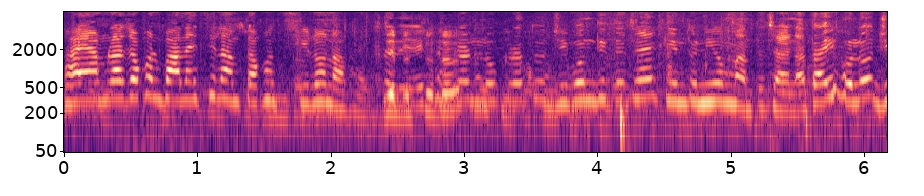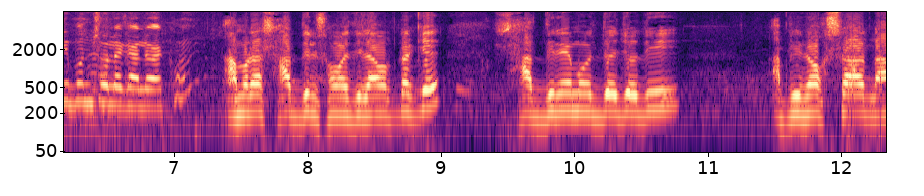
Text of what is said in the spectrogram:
ভাই আমরা যখন বানাইছিলাম তখন ছিল না ভাই। এখানকার লোকরা তো জীবন দিতে চায় কিন্তু নিয়ম মানতে চায় না। তাই হলো জীবন চলে গেল এখন। আমরা সাত দিন সময় দিলাম আপনাকে। সাত দিনের মধ্যে যদি আপনি নকশা না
